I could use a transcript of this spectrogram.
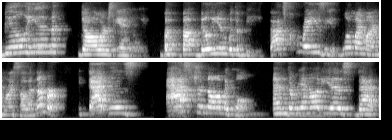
billion dollars annually, but, but billion with a B. That's crazy. It blew my mind when I saw that number. That is astronomical. And the reality is that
